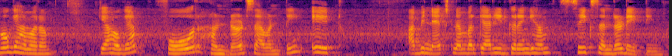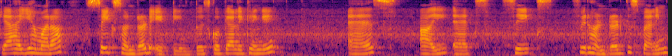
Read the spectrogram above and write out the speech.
हो गया हमारा। क्या हो गया? फोर हंड्रेड सेवेंटी एट अभी नेक्स्ट नंबर क्या रीड करेंगे हम? सिक्स हंड्रेड एटीन क्या है ये हमारा? सिक्स हंड्रेड एटीन तो इसको क्या लिखेंगे? एस आई एक्स सिक्स फिर हंड्रेड की spelling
